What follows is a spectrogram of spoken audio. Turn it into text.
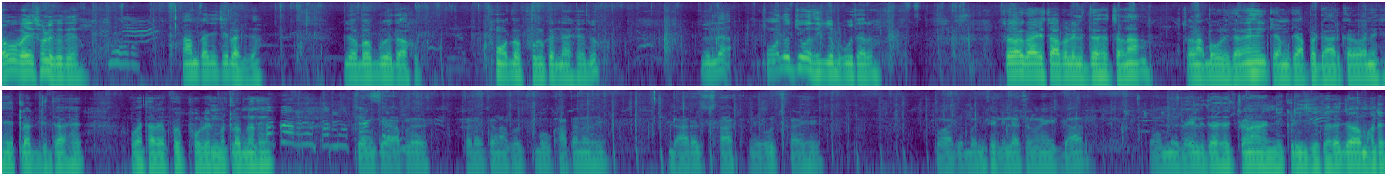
બાબુ ભાઈ શું લીધું તે બોરા આમ કાજી ચેલા લીધા જો બાબુએ તો આખું ફોદો ફૂલ કરી નાખ્યો હતું એટલે ફોદો ચેવો થઈ ગયો બહુ તારો ચલો ગાઈસ તો આપણે લીધા છે ચણા ચણા બહુ લીધા નહીં કેમ કે આપણે દાળ કરવાની છે એટલા જ લીધા છે વધારે કોઈ ફૂલીને મતલબ નથી કેમ કે આપણે કડા ચણા કોઈ બહુ ખાતા નથી દાળ જ શાક ને એવું જ ખાય છે તો આજે બનશે લીલા ચણાની દાળ તો અમે લઈ લીધા છે ચણા ને નીકળી છે ઘરે જવા માટે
